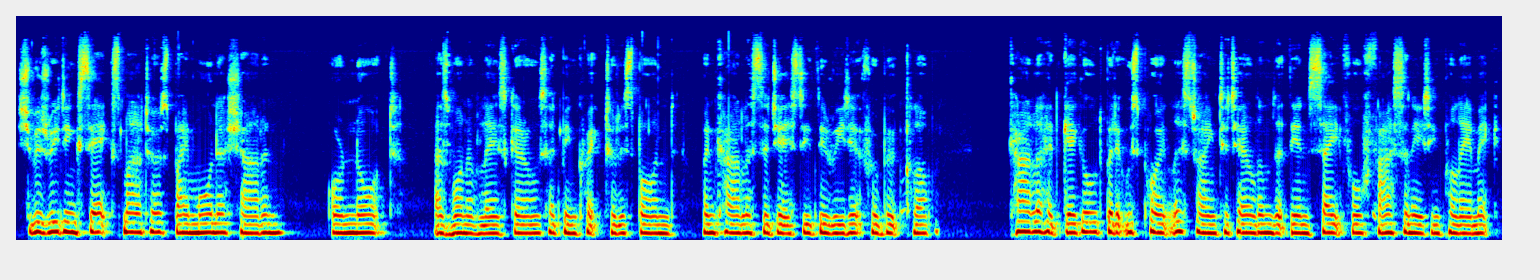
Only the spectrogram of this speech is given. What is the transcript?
She was reading Sex Matters by Mona Charen, or Not, as one of Les girls had been quick to respond when Carla suggested they read it for book club. Carla had giggled, but it was pointless trying to tell them that the insightful, fascinating polemic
